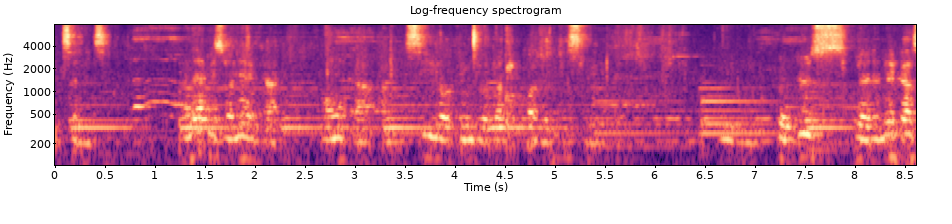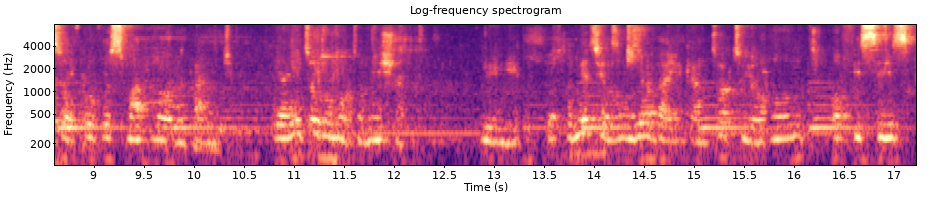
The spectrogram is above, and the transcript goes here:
Excellency. My name is Onyeka Onwuka. I'm the CEO of Global Technologies Limited. We produce, we are the makers of Ovo Smart Lawn and we are into home automation. We automate your home whereby you can talk to your home, offices,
